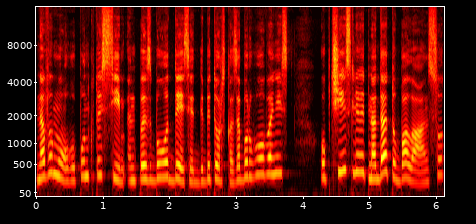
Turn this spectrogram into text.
на вимогу пункту 7 НПСБО 10 дебіторська заборгованість обчислюють на дату балансу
